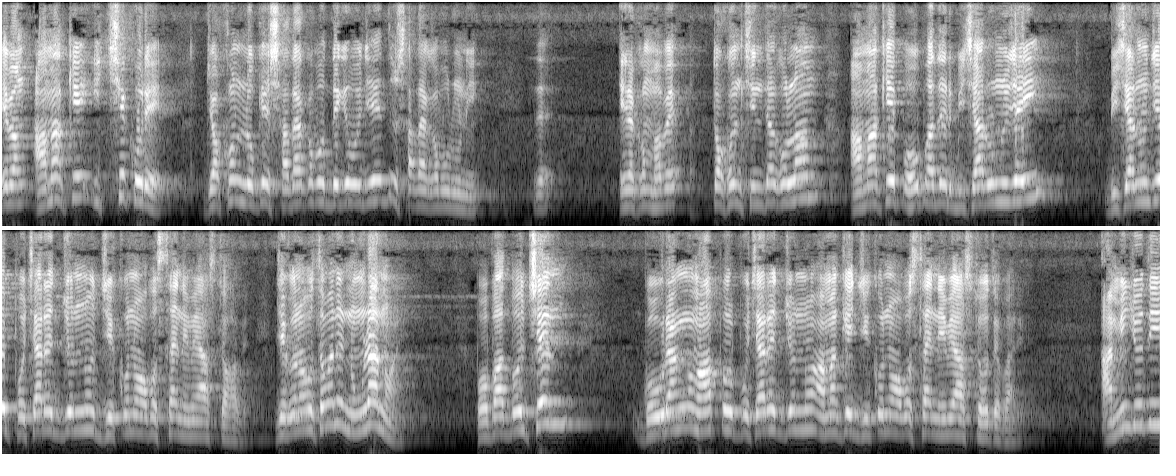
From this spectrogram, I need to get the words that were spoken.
এবং আমাকে ইচ্ছে করে যখন লোকে সাদা কাপড় দেখে ওই যেহেতু সাদা কাপড় উনি। এরকমভাবে তখন চিন্তা করলাম, আমাকে বহুপাদের বিচার অনুযায়ী বিচার অনুযায়ী প্রচারের জন্য যে কোনো অবস্থায় নেমে আসতে হবে। যে কোনো অবস্থা মানে নোংরা নয়। প্রপাত বলছেন, গৌরাঙ্গ মহাপ্রভুর প্রচারের জন্য আমাকে যে কোনো অবস্থায় নেমে আসতে হতে পারে। আমি যদি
